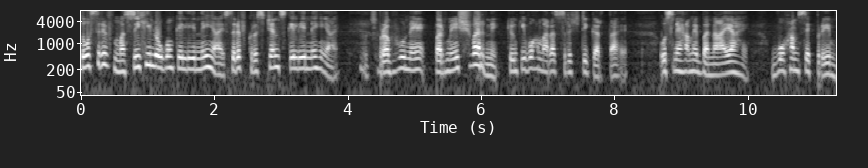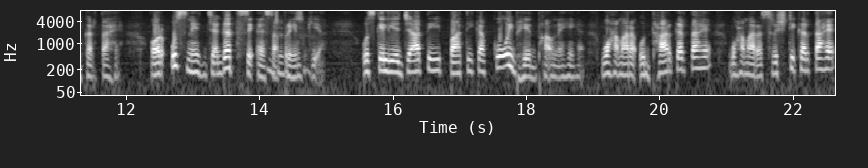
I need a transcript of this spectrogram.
तो वो सिर्फ़ मसीही लोगों के लिए नहीं आए सिर्फ़ क्रिश्चियंस के लिए नहीं आए। अच्छा। प्रभु ने परमेश्वर ने क्योंकि वो हमारा सृष्टि करता है उसने हमें बनाया है वो हमसे प्रेम करता है और उसने जगत से ऐसा जगत प्रेम से। किया। उसके लिए जाति, पाति का कोई भेदभाव नहीं है। वो हमारा उद्धार करता है, वो हमारा सृष्टि करता है,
